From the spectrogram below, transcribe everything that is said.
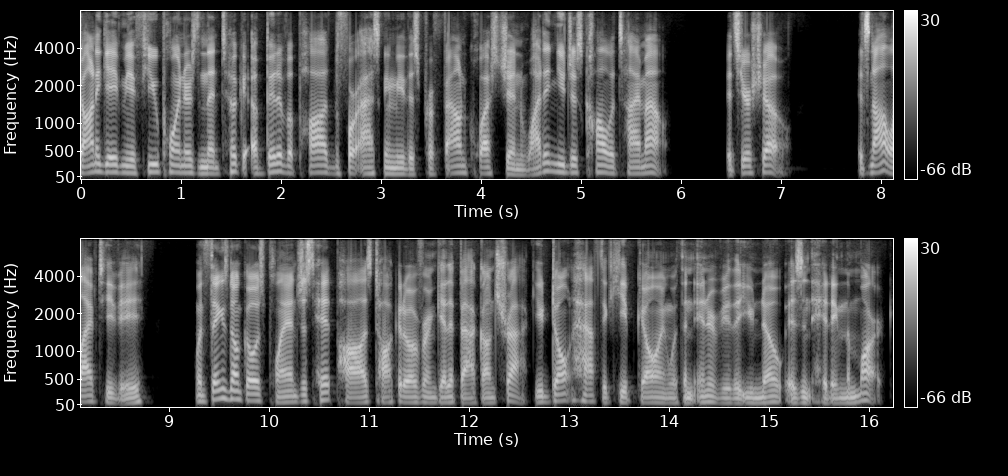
Johnny gave me a few pointers and then took a bit of a pause before asking me this profound question Why didn't you just call a timeout? It's your show. It's not live TV. When things don't go as planned, just hit pause, talk it over, and get it back on track. You don't have to keep going with an interview that you know isn't hitting the mark.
